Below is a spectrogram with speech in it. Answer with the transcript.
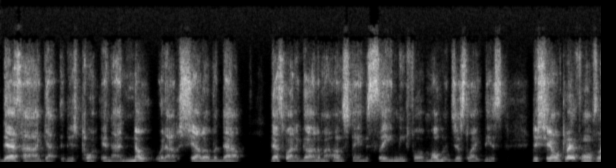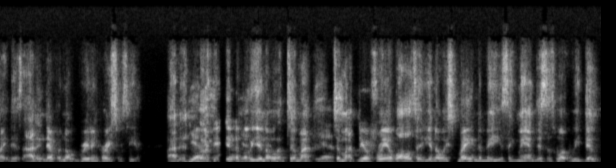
that's how I got to this. And I know without a shadow of a doubt, that's why the God of my understanding saved me for a moment just like this to share on platforms like this. I didn't ever know Grit and Grace was here. I didn't yes. know, you know, yes. you know, until my yes. to my dear friend Walter, you know, explained to me, he said, Man, this is what we do.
